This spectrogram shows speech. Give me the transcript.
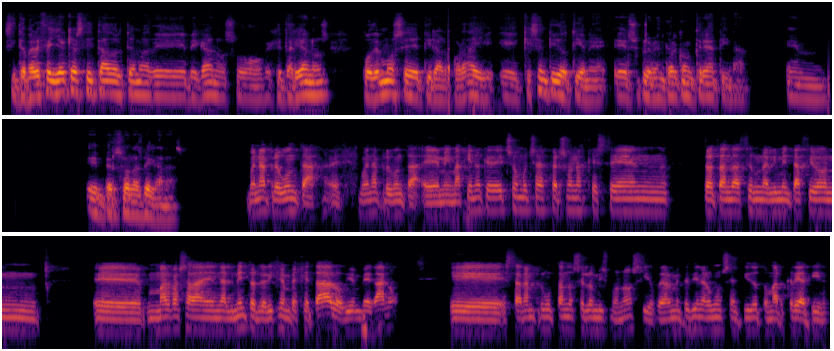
Si te parece, ya que has citado el tema de veganos o vegetarianos, podemos eh, tirar por ahí. Eh, ¿Qué sentido tiene suplementar con creatina en personas veganas? Buena pregunta, eh, buena pregunta. Eh, me imagino que de hecho muchas personas que estén tratando de hacer una alimentación eh, más basada en alimentos de origen vegetal o bien vegano, estarán preguntándose lo mismo, ¿no? Si realmente tiene algún sentido tomar creatina.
